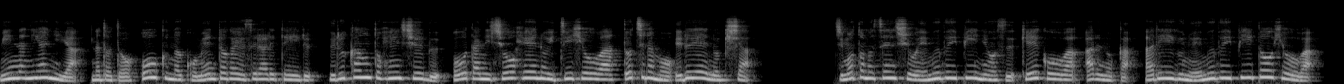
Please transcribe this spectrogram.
みんなニヤニヤ、などと多くのコメントが寄せられている。フルカウント編集部、大谷翔平の1位票はどちらも LA の記者。地元の選手を MVP に押す傾向はあるのか。アリーグの MVP 投票は、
